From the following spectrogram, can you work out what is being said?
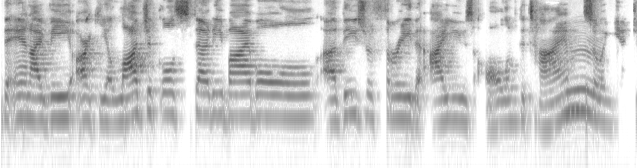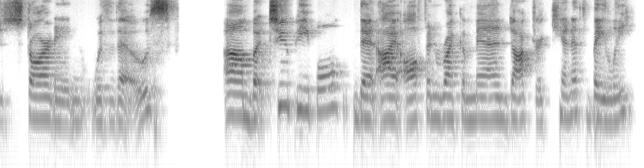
the NIV Archaeological Study Bible. Uh, these are three that I use all of the time. Mm. So, again, just starting with those. Um, but two people that I often recommend Dr. Kenneth Bailey.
